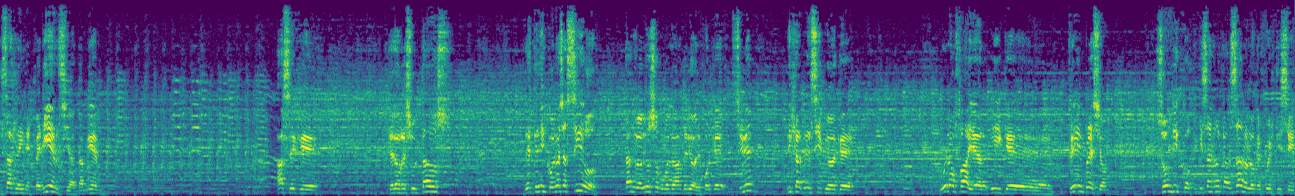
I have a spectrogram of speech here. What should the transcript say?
quizás la inexperiencia también hace que, que los resultados de este disco no haya sido tan glorioso como el de los anteriores, porque si bien dije al principio de que Run on Fire y que Free Impression son discos que quizás no alcanzaron lo que fue STC,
